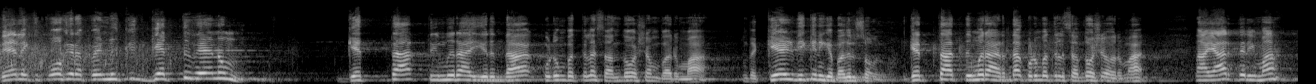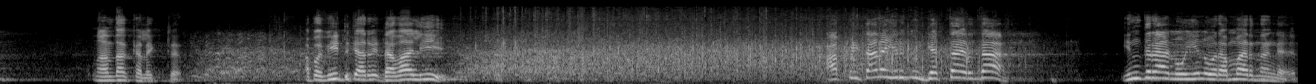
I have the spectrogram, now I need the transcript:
வேலைக்கு போகிற பெண்ணுக்கு கெத்து வேணும். கெத்தா திமிரா இருந்தா குடும்பத்துல சந்தோஷம் வருமா? இந்த கேள்விக்கு நீங்க பதில் சொல்லணும். கெத்தா திமிரா இருந்தா குடும்பத்துல சந்தோஷம் வருமா? நான் யார் தெரியுமா? நான் தான் கலெக்டர். அப்ப வீட்டுக்காரர் டவாலி. அப்படித்தானே இருக்கும். கெத்தா இருந்தா இந்திரா நோயின்னு ஒரு அம்மா இருந்தாங்க.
